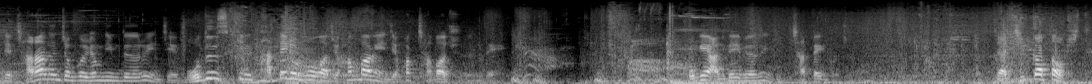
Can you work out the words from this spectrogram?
이제 잘하는 정글 형님들은 이제 모든 스킬 다 때려 부어가지고 한 방에 이제 확 잡아주는데 그게 안 되면은 이제 잣된 거죠. 자, 집 갔다 옵시다.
